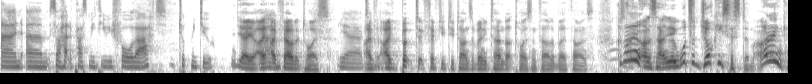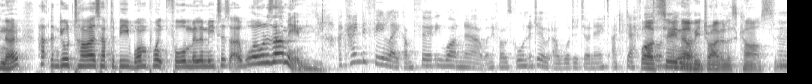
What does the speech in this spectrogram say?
and um, so I had to pass my theory for that. It took me two. Yeah, yeah, I, Um, I failed it twice. Yeah, I've, I've booked it 52 times. I've only turned up twice and failed it both times. Because I don't understand. You know, what's a jockey system? I don't know. How, your tyres have to be 1.4 millimetres? Uh, What, what does that mean? I kind of feel like I'm 31 now, and if I was going to do it, I would have done it. I definitely. Well, soon think- there'll be driverless cars. you know.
